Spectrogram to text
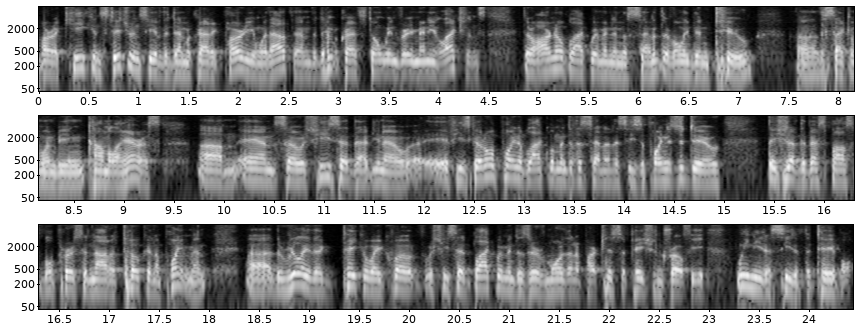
are a key constituency of the Democratic Party. And without them, the Democrats don't win very many elections. There are no black women in the Senate. There have only been two. Uh, the second one being Kamala Harris. Um, and so she said that, you know, if he's going to appoint a black woman to the Senate, as he's appointed to do, they should have the best possible person, not a token appointment. Uh, the really the takeaway quote where she said, "Black women deserve more than a participation trophy. We need a seat at the table."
